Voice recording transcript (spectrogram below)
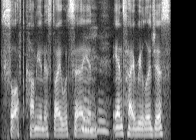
soft communist, I would say, mm-hmm. and anti-religious.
